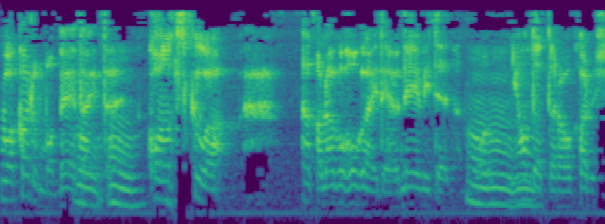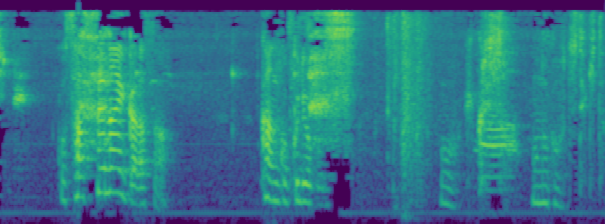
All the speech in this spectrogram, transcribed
わかるもんね大体、うん。うんこの地区はなんかラブホ街だよねみたいな。のは、うんうんうん。日本だったらわかるしね。こう察せないからさ。韓国旅行おびっくりした。あ物が落ちてきた。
